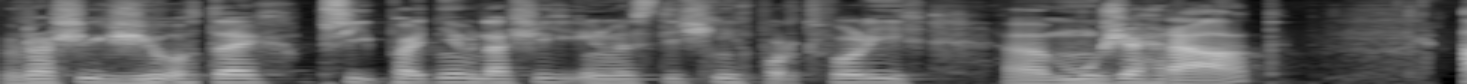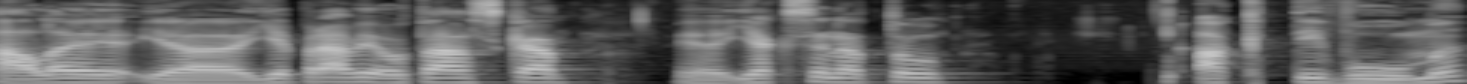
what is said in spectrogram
v našich životech, případně v našich investičních portfolích může hrát, ale je právě otázka, jak se na to aktivum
